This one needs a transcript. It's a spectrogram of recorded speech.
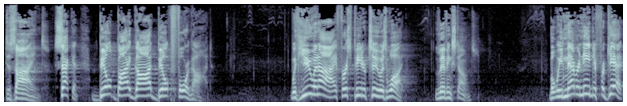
Designed. Second, built by God, built for God. With you and I, 1 Peter 2 is what? Living stones. But we never need to forget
